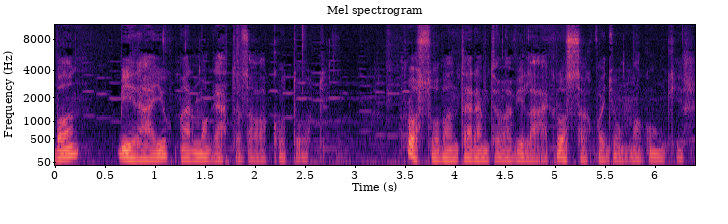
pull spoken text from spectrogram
Újabban bíráljuk már magát az alkotót. Rosszul van teremtve a világ, rosszak vagyunk magunk is.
